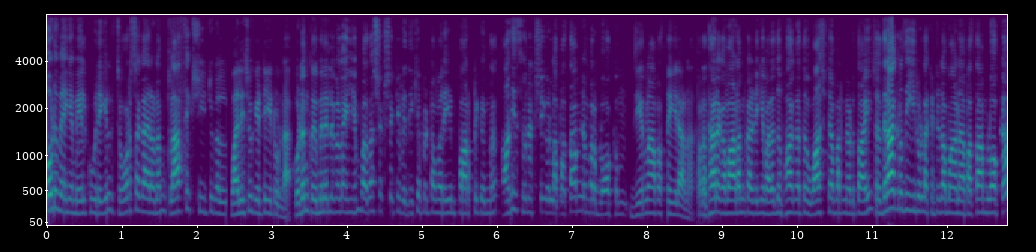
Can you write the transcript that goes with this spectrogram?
ഓടുമേങ്ങ മേൽക്കൂരയിൽ ചോർച്ച കാരണം പ്ലാസ്റ്റിക് ഷീറ്റുകൾ വലിച്ചു കെട്ടിയിട്ടുണ്ട്. കൊടും ക്രിമിനലുകളെയും വധശിക്ഷയ്ക്ക് വിധിക്കപ്പെട്ടവരെയും പാർപ്പിക്കുന്ന അതിസുരക്ഷയുള്ള പത്താം നമ്പർ ബ്ലോക്കും ജീർണാവസ്ഥയിലാണ്. പ്രധാന കവാടം കഴിഞ്ഞ് വലതുഭാഗത്ത് വാച്ച് ടവറിനടുത്തായി ചതുരാകൃതിയിലുള്ള കെട്ടിടമാണ് പത്താം ബ്ലോക്ക്.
